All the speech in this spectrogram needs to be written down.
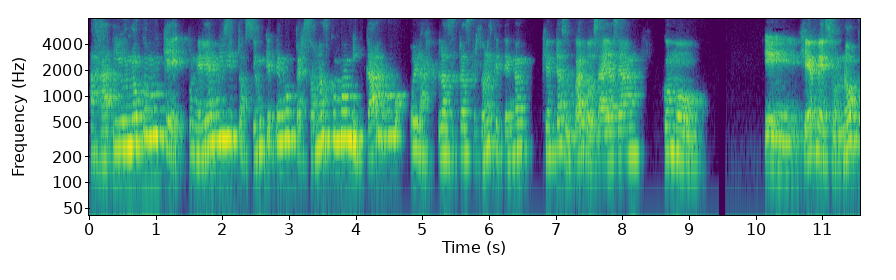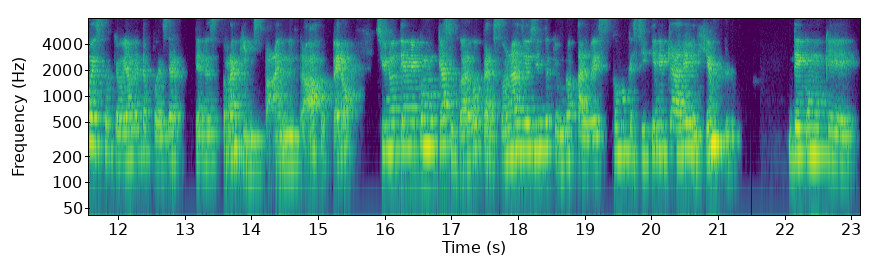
ajá, y uno como que ponerle en mi situación que tengo personas como a mi cargo o las, las personas que tengan gente a su cargo, o sea, ya sean como eh, jefes o no, pues porque obviamente puede ser, tienes rankings en el trabajo, pero si uno tiene como que a su cargo personas, yo siento que uno tal vez como que sí tiene que dar el ejemplo de como que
